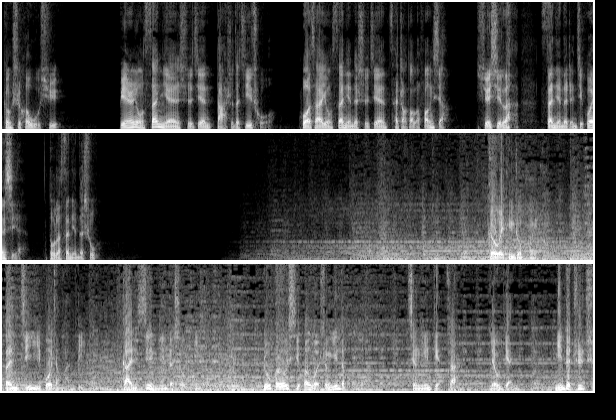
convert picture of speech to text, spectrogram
更适合务虚。”别人用三年时间打实的基础，我在用三年的时间才找到了方向，学习了三年的人际关系，读了三年的书。各位听众朋友，本集已播讲完毕，感谢您的收听。如果有喜欢我声音的朋友，请您点赞、留言，您的支持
